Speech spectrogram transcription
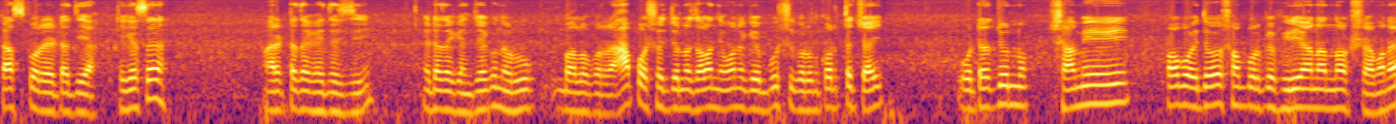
কাজ করে এটা দিয়া, ঠিক আছে? আরেকটা দেখাইতেছি, এটা দেখেন, যে কোনো রোগ ভালো করার। আপসের জন্য জ্বালানি অনেকে বশীকরণ করতে চাই ওটার জন্য স্বামী অবৈধ সম্পর্কে ফিরিয়ে আনার নকশা মানে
